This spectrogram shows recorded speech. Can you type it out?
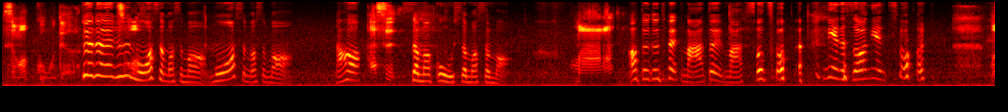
什么骨的？对对对，就是磨什么什么磨什么什么，然后它是什么谷什么什么麻？哦，对对对，麻对麻，说错了，念的时候念错了，麻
